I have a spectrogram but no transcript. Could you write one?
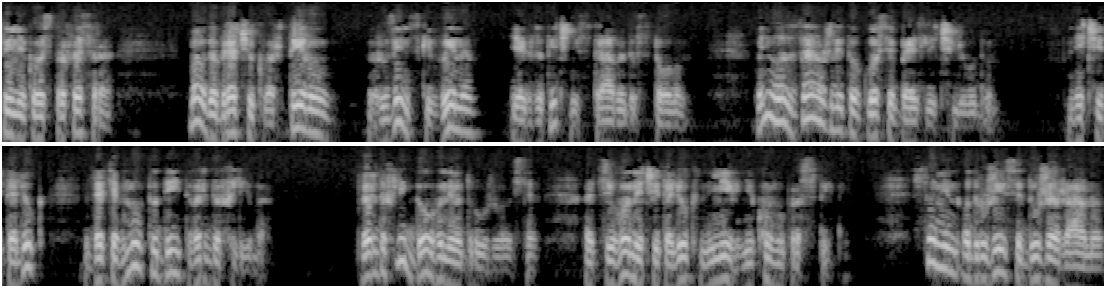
Син якогось професора мав добрячу квартиру, грузинські вина і екзотичні страви до столу. У нього завжди товклося безліч люду. Нечиталюк затягнув туди й твердохліба. Твердохліб довго не одружувався, а цього нечиталюк не міг нікому простити. Сам він одружився дуже рано,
